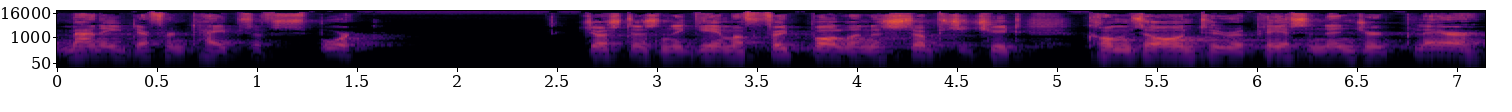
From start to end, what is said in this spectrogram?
many different types of sport. Just as in a game of football, when a substitute comes on to replace an injured player,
